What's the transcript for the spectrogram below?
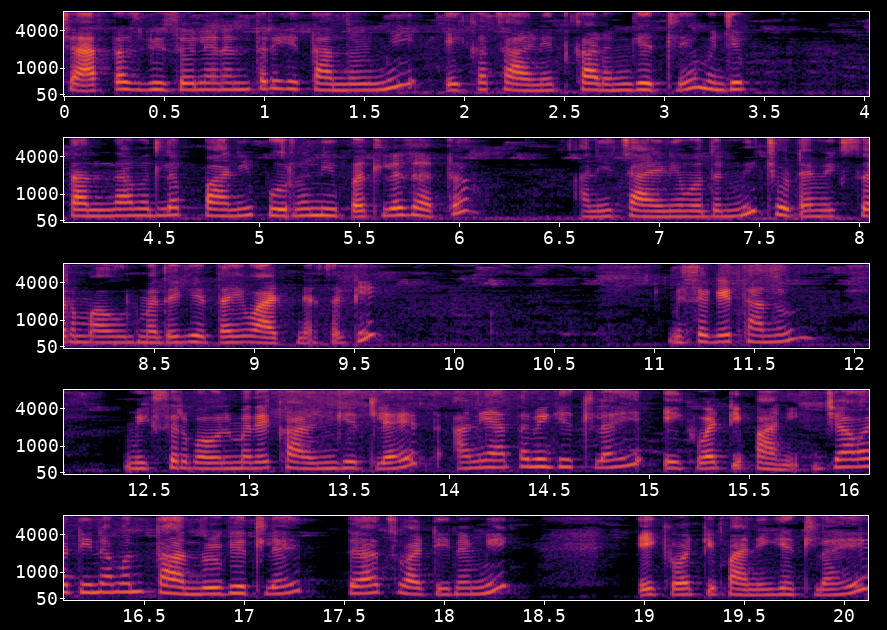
चार तास भिजवल्यानंतर हे तांदूळ मी एका चाळणीत काढून घेतले. म्हणजे तांदळामधलं पाणी पूर्ण निपतलं जातं. आणि चाळणीमधून मी छोट्या मिक्सर बाऊलमध्ये घेत आहे वाटण्यासाठी. मी सगळे तांदूळ मिक्सर बाऊलमध्ये काढून घेतले आहेत. आणि आता मी घेतलं आहे एक वाटी पाणी. ज्या वाटीनं आपण तांदूळ घेतले आहेत त्याच वाटीनं मी एक वाटी पाणी घेतलं आहे.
